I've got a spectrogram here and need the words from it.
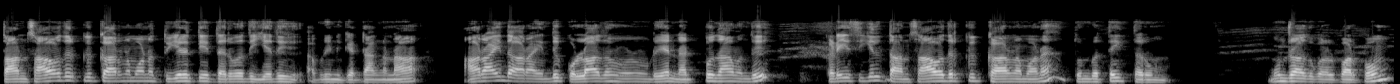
தான் சாவதற்கு காரணமான துயரத்தை தருவது எது அப்படின்னு கேட்டாங்கன்னா ஆராய்ந்து ஆராய்ந்து கொள்ளாதவனுடைய நட்பு தான் வந்து கடைசியில் தான் சாவதற்கு காரணமான துன்பத்தை தரும். மூன்றாவது குரல் பார்ப்போம்.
